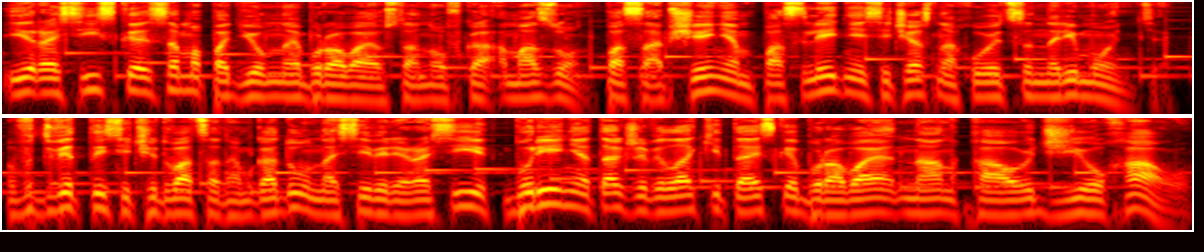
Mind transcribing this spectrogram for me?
и российская самоподъемная буровая установка Амазон. По сообщениям, последняя сейчас находится на ремонте. В 2020 году на севере России бурение также вела китайская буровая Нанхао Джиохао.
